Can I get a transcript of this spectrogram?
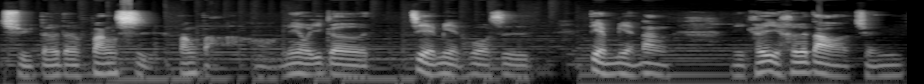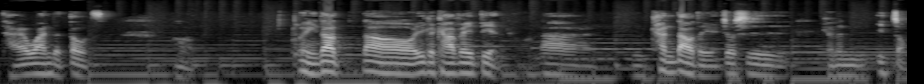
取得的方式方法哦，没有一个界面或是店面让你可以喝到全台湾的豆子啊。那你到到一个咖啡店，那你看到的也就是。可能一种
